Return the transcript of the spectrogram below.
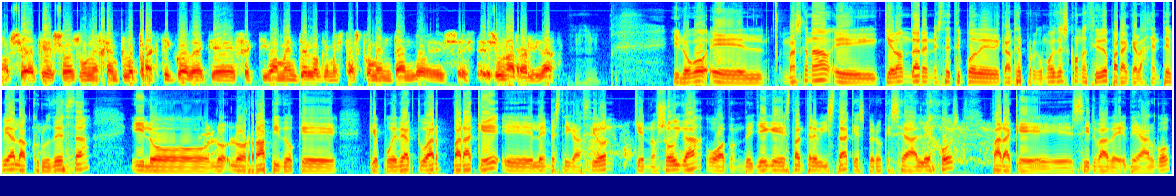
O sea que eso es un ejemplo práctico de que efectivamente lo que me estás comentando es, es, una realidad. Y luego, el, más que nada, eh, quiero andar en este tipo de, cáncer porque hemos desconocido para que la gente vea la crudeza y lo, lo, rápido que, que, puede actuar para que eh, la investigación que nos oiga o a donde llegue esta entrevista, que espero que sea lejos, para que sirva de, algo,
